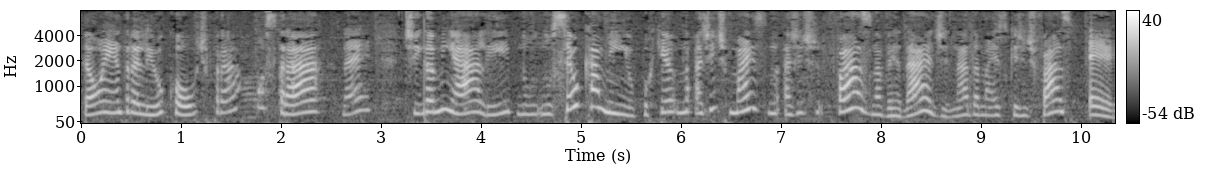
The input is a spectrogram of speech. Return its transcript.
Então entra ali o coach para mostrar, né? Te encaminhar ali no, no, seu caminho, porque a gente mais, a gente faz, na verdade, nada mais do que a gente faz é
